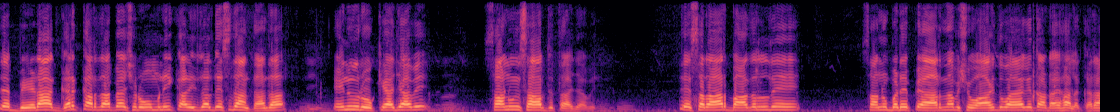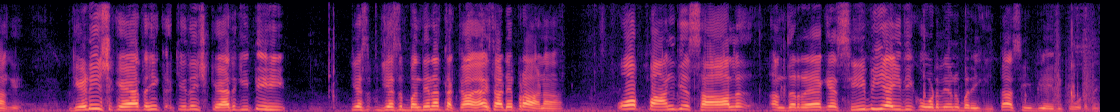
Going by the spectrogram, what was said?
ਤੇ ਬੇੜਾ ਗਰਕ ਕਰਦਾ ਪਿਆ ਸ਼੍ਰੋਮਣੀ ਅਕਾਲੀ ਦਲ ਦੇ ਸਿਧਾਂਤਾਂ ਦਾ ਇਹਨੂੰ ਰੋਕਿਆ ਜਾਵੇ ਸਾਨੂੰ ਇਨਸਾਫ ਦਿੱਤਾ ਜਾਵੇ। ਤੇ ਸਰਦਾਰ ਬਾਦਲ ਨੇ ਸਾਨੂੰ ਬੜੇ ਪਿਆਰ ਨਾਲ ਵਿਸ਼ਵਾਸ ਦਿਵਾਇਆ ਕਿ ਤੁਹਾਡਾ ਇਹ ਹੱਲ ਕਰਾਂਗੇ। ਜਿਹੜੀ ਸ਼ਿਕਾਇਤ ਅਸੀਂ ਜਿਹਦੀ ਸ਼ਿਕਾਇਤ ਕੀਤੀ ਸੀ ਜਿਸ ਜਿਸ ਬੰਦੇ ਨਾਲ ਧੱਕਾ ਹੋਇਆ ਸਾਡੇ ਭਰਾ ਨਾਲ ਉਹ 5 ਸਾਲ ਅੰਦਰ ਰਹਿ ਕੇ ਸੀਬੀਆਈ ਦੀ ਕੋਰਟ ਨੇ ਉਹਨੂੰ ਬਰੀ ਕੀਤਾ ਸੀਬੀਆਈ ਦੀ ਕੋਰਟ ਨੇ।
